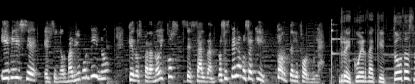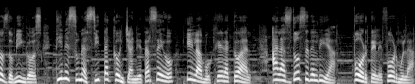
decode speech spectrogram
Y dice el señor Mario Borghino que los paranoicos se salvan. Los esperamos aquí por Telefórmula. Recuerda que todos los domingos tienes una cita con Janet Arceo y la mujer actual a las 12 del día por Telefórmula.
